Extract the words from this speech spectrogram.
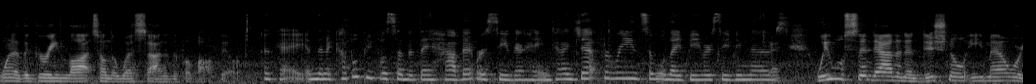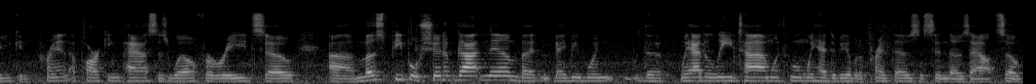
one of the green lots on the west side of the football field. Okay, and then a couple people said that they haven't received their hang tags yet for Reid, so will they be receiving those? We will send out an additional email where you can print a parking pass as well for Reid. So uh, most people should have gotten them, but maybe when the we had the lead time with when we had to be able to print those and send those out. So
